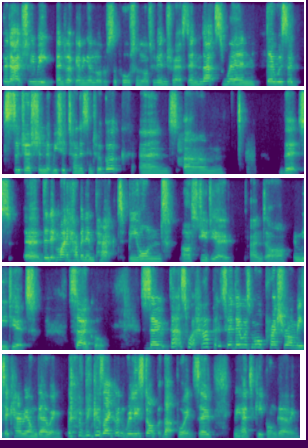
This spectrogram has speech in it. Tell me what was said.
but actually we ended up getting a lot of support and a lot of interest. And that's when there was a suggestion that we should turn this into a book and um, that uh, that it might have an impact beyond our studio and our immediate circle. So that's what happened. So there was more pressure on me to carry on going because I couldn't really stop at that point. So we had to keep on going.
